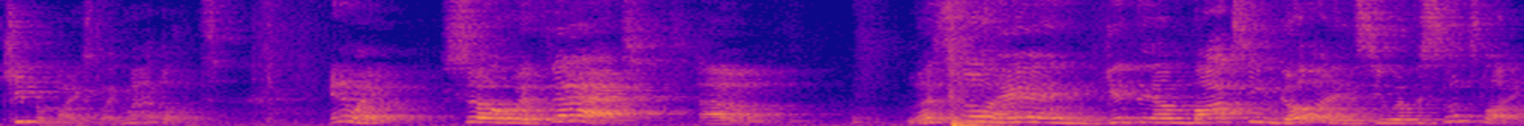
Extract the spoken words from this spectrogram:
cheaper bikes like my other ones. Anyway, so with that, um, let's go ahead and get the unboxing going and see what this looks like.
